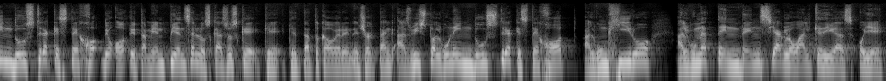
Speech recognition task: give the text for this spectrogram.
industria que esté hot? y también piensa en los casos que, que, que te ha tocado ver en, en Shark Tank. ¿Has visto alguna industria que esté hot, algún giro? alguna tendencia global que digas, oye,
